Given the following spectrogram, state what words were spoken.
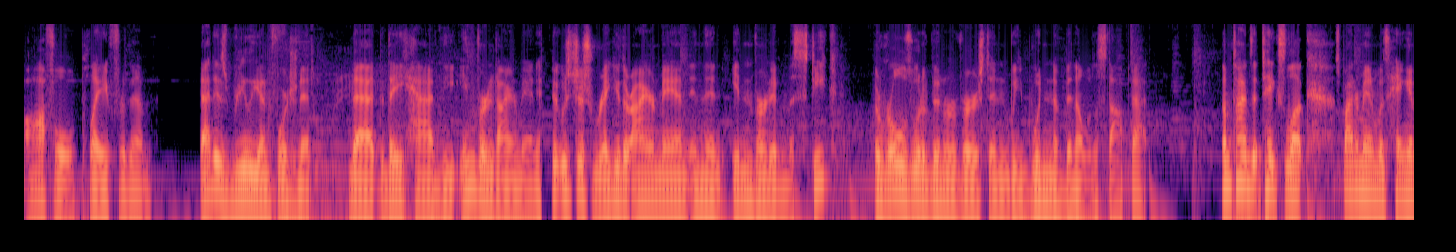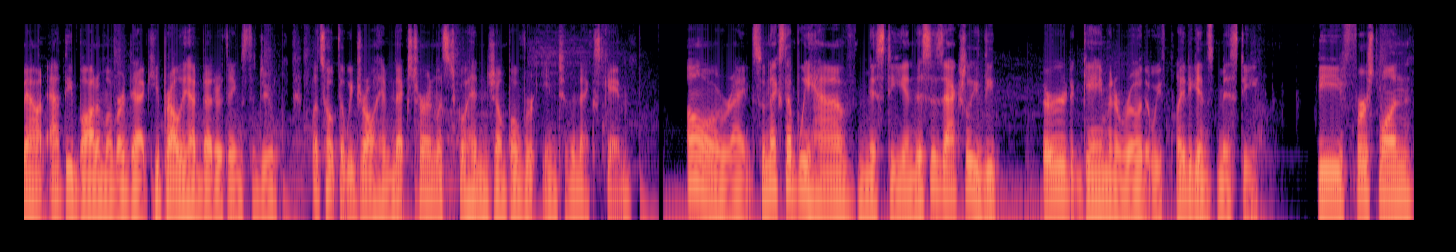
awful play for them. That is really unfortunate that they had the inverted Iron Man. If it was just regular Iron Man and then inverted Mystique, the roles would have been reversed and we wouldn't have been able to stop that. Sometimes it takes luck. Spider-Man was hanging out at the bottom of our deck. He probably had better things to do. Let's hope that we draw him next turn. Let's go ahead and jump over into the next game. All right, so next up we have Misty, and this is actually the third game in a row that we've played against Misty. The first one,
